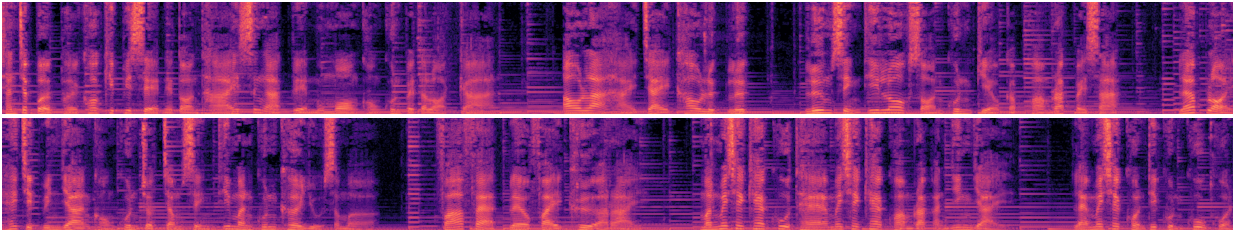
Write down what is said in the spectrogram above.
ฉันจะเปิดเผยข้อคิดพิเศษในตอนท้าย ซึ่งอาจเปลี่ยนมุมมองของคุณไปตลอดกาล เอาละหายใจเข้าลึกๆ ลืมสิ่งที่โลกสอนคุณเกี่ยวกับความรักไปซะ แล้วปล่อยให้จิตวิญญาณของคุณจดจำสิ่งที่มันคุ้นเคยอยู่เสมอ ฟ้าแฝดเปลวไฟคืออะไร มันไม่ใช่แค่คู่แท้ไม่ใช่แค่ความรักอันยิ่งใหญ่ และไม่ใช่คนที่คุณคู่ควร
